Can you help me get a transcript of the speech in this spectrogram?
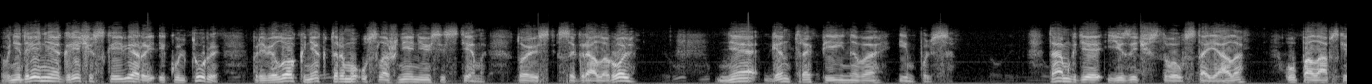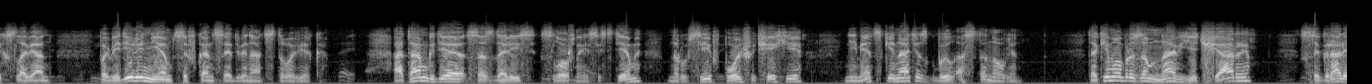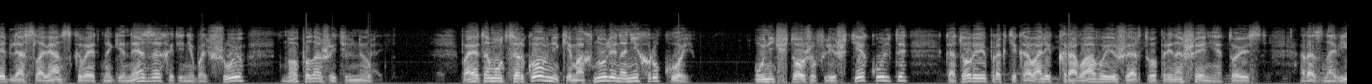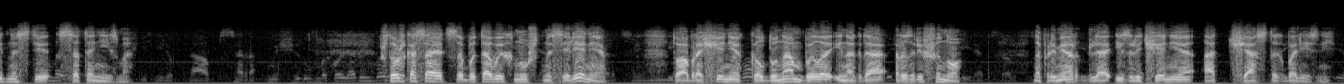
Внедрение греческой веры и культуры привело к некоторому усложнению системы, то есть сыграло роль не гентропийного импульса. Там, где язычество устояло у палапских славян, победили немцы в конце XII века. А там, где создались сложные системы, на Руси, в Польше, Чехии – немецкий натиск был остановлен. Таким образом, навьи чары сыграли для славянского этногенеза, хоть и небольшую, но положительную роль. Поэтому церковники махнули на них рукой, уничтожив лишь те культы, которые практиковали кровавые жертвоприношения, то есть разновидности сатанизма. Что же касается бытовых нужд населения, то обращение к колдунам было иногда разрешено, например, для излечения от частых болезней.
